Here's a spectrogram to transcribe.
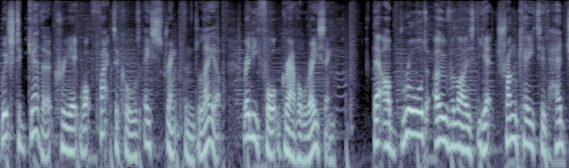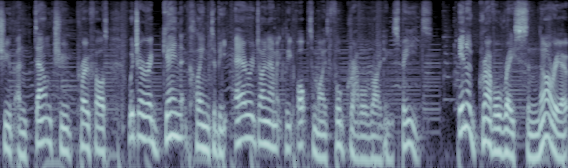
which together create what Factor calls a strengthened layup, ready for gravel racing. There are broad, ovalized yet truncated head tube and down tube profiles which are again claimed to be aerodynamically optimised for gravel riding speeds. In a gravel race scenario,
